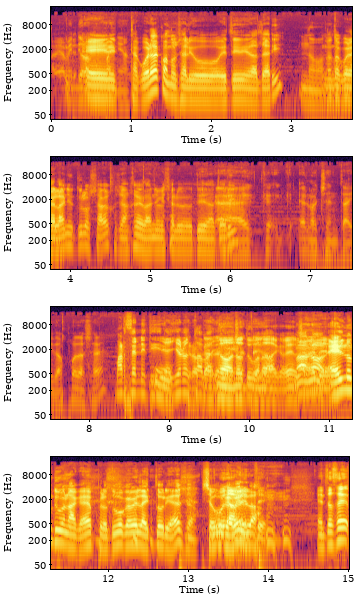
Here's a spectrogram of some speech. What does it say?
Había vendido la eh. ¿te acuerdas cuando salió ET del Atari? No, ¿No no, te acuerdas del año? ¿Tú lo sabes, José Ángel, el año que salió ET del Atari? Eh, que- que ¿El 82 puede ser? Marcel ni te diría, yo no creo estaba. No, no tuvo nada que ver. o no, sea, no, él- él no tuvo nada que ver, pero tuvo que ver la historia esa. Seguramente. Entonces,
